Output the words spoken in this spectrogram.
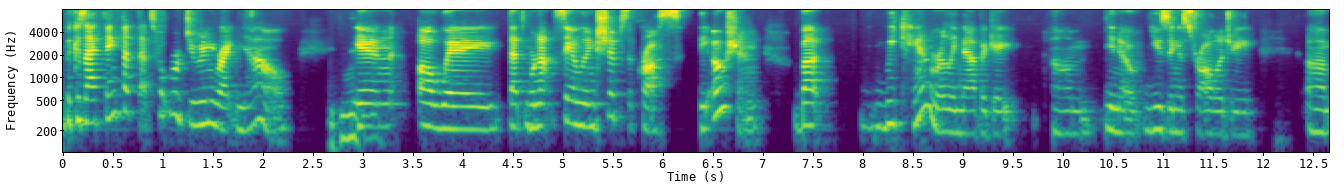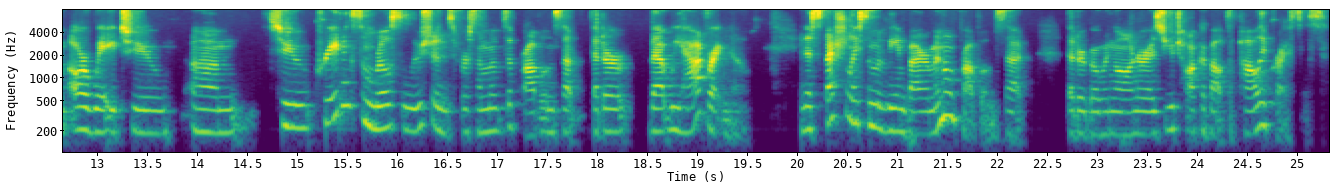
because I think that that's what we're doing right now mm-hmm. in a way that we're not sailing ships across the ocean, but we can really navigate, um, you know, using astrology, um, our way to um, to creating some real solutions for some of the problems that that are that we have right now, and especially some of the environmental problems that that are going on, or as you talk about the poly crisis.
